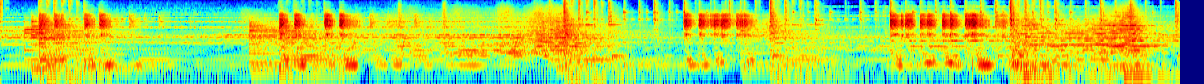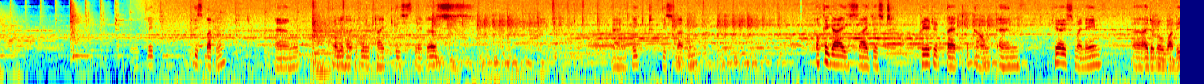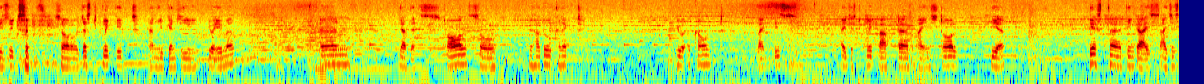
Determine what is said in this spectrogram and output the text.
click this button and all you have to do is type these letters and hit this button. Okay guys I just created that account and here is my name. Uh, I don't know what is it so just click it and you can see your email. And yeah that's all so you have to connect your account like this. I just click after I installed here. Here's the thing guys. I just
